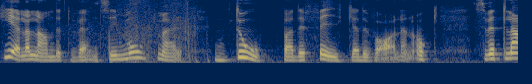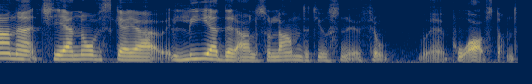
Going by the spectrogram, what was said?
hela landet vänt sig emot de här dopade, fejkade valen. Och Svetlana Tjianovskaja leder alltså landet just nu eh, på avstånd.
